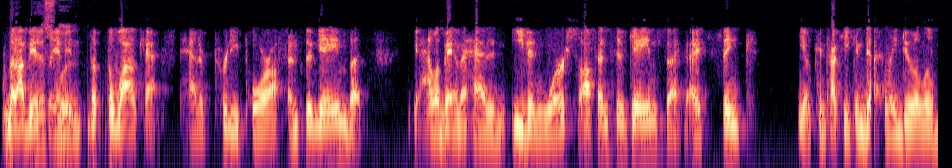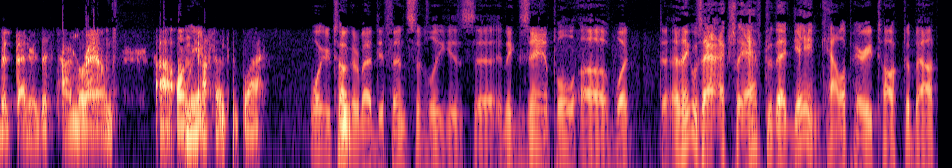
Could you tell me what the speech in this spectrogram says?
But obviously, I mean, the, the Wildcats had a pretty poor offensive game, but Alabama had an even worse offensive game. So I, I think you know Kentucky can definitely do a little bit better this time around uh, on the offensive glass. What you're talking about defensively is uh, an example of what I think it was actually after that game. Calipari talked about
